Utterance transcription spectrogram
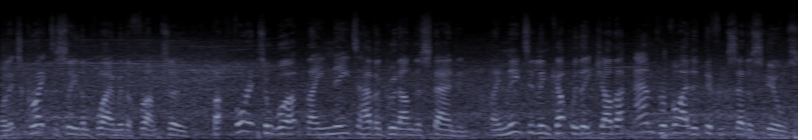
Well, it's great to see them playing with the front two, but for it to work, they need to have a good understanding. They need to link up with each other and provide a different set of skills.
